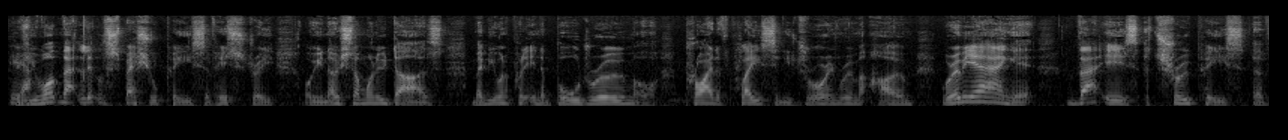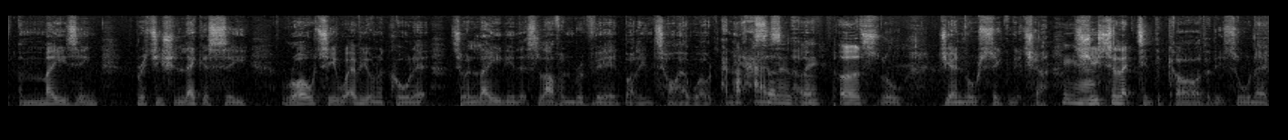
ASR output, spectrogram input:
But Yeah. If you want that little special piece of history, or you know someone who does, maybe you want to put it in a boardroom or pride of place in your drawing room at home, wherever you hang it, that is a true piece of amazing British legacy, royalty, whatever you want to call it, to a lady that's loved and revered by the entire world. And it has Absolutely. her personal general signature. Yeah. She selected the card and it's all there.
